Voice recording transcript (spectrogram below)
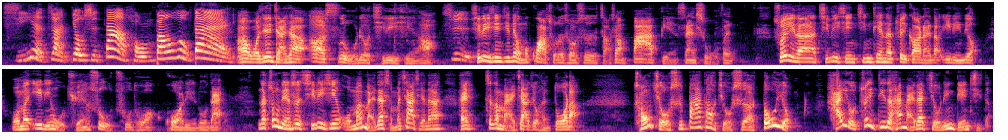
喜也赚，又是大红包入袋。啊，我先讲一下二四五六齐力新啊，是齐力新，今天我们挂出的时候是早上八点三十五分。所以呢，奇力新今天呢最高来到一零六，我们一零五全数出脱获利入袋。那重点是奇力新，我们买在什么价钱呢？哎，这个买价就很多了，从九十八到九十二都有，还有最低的还买在九零点几的。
